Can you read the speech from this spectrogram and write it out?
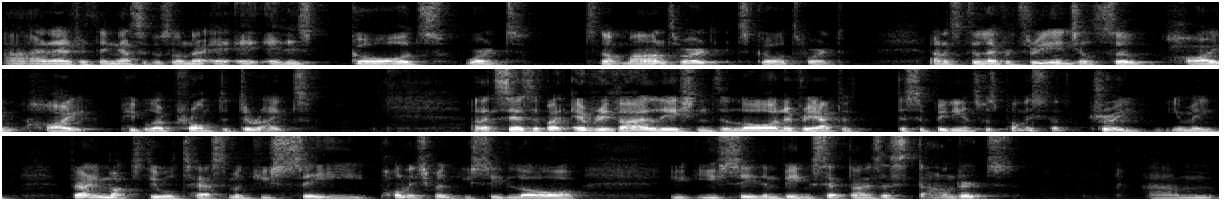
and everything else that goes on there, it, it is God's word. It's not man's word, it's God's word and it's delivered through angels. So how how people are prompted to write. And it says about every violation of the law and every act of disobedience was punished. That's true. You mean very much the Old Testament, you see punishment, you see law, you, you see them being set down as a standard. Um,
